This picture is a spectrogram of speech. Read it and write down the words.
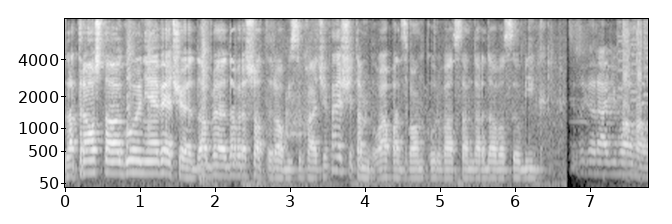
Latrosz to ogólnie, wiecie, dobre, dobre szoty robi, słuchajcie. Weź się tam łapa dzwon, kurwa, standardowo subik. że go reanimował.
